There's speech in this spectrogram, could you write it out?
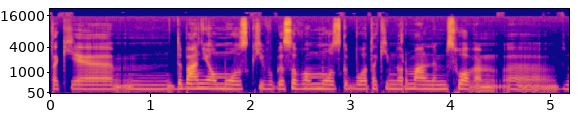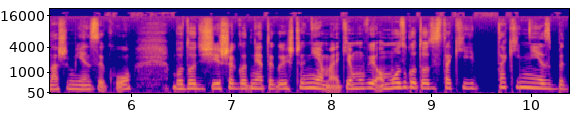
takie mm, dbanie o mózg i w ogóle słowo mózg było takim normalnym słowem e, w naszym języku, bo do dzisiejszego dnia tego jeszcze nie ma. Jak ja mówię o mózgu, to jest taki, taki niezbyt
